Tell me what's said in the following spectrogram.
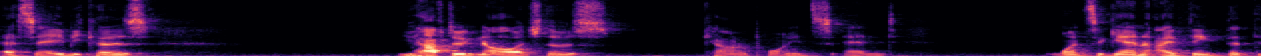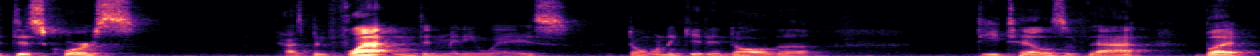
essay because you have to acknowledge those counterpoints and once again I think that the discourse has been flattened in many ways. Don't want to get into all the details of that, but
